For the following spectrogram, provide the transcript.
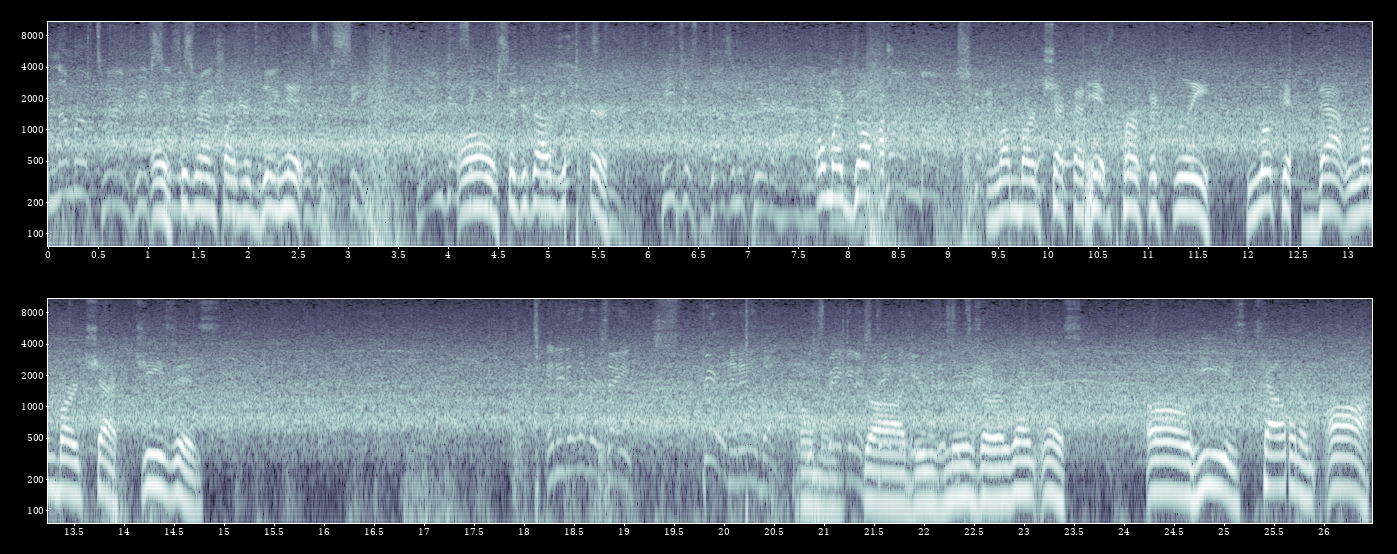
The number of times we've Oh, Superman special punch here that didn't hit. is obscene. But I'm guessing Oh, Cedric it for the last Alexander. He just doesn't appear to have enough Oh my. God. Lumbar check. That hit perfectly. Look at that lumbar check. Jesus. And he delivers a spirited elbow. Oh He's my god, statement here with these moves attack. are relentless. Oh, he is telling him off.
